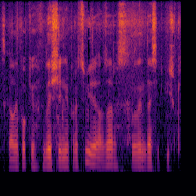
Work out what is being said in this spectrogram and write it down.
сказали, поки ближчий не працює, а зараз хвилин 10 пішки.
